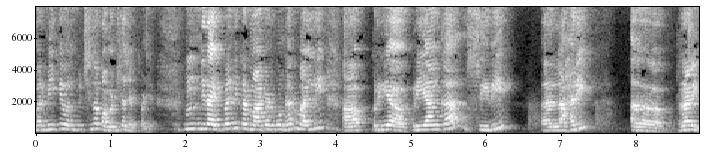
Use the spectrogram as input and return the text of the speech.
మరి మీకేమనిపించిందో కామెంట్స్లో చెప్పండి. ఇది అయిపోయింది. ఇక్కడ మాట్లాడుకుంటున్నారు. మళ్ళీ ప్రియా ప్రియ ప్రియాంక సిరి లహరి రవి.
